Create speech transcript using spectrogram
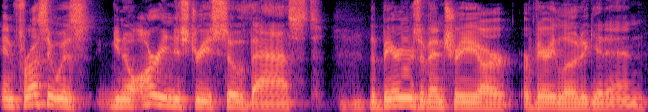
and for us it was, you know, our industry is so vast. Mm-hmm. The barriers of entry are are very low to get in,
